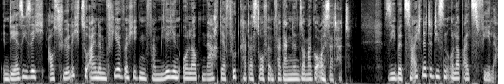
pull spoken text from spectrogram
in der sie sich ausführlich zu einem vierwöchigen Familienurlaub nach der Flutkatastrophe im vergangenen Sommer geäußert hat. Sie bezeichnete diesen Urlaub als Fehler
